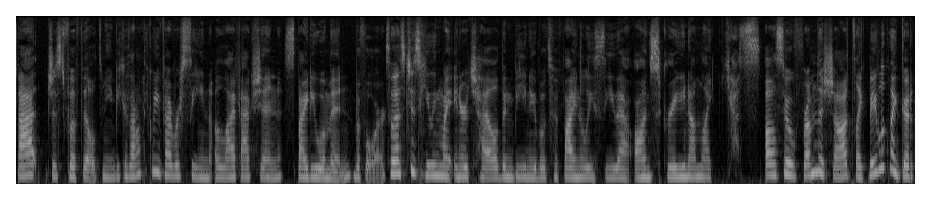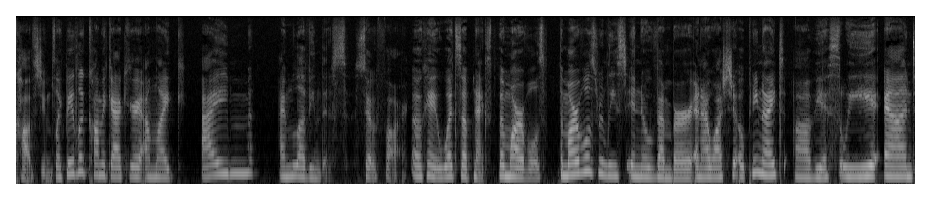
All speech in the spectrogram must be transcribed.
that just fulfilled me because I don't think we've ever seen a live action Spidey woman before. So that's just healing my inner child and being able to finally see that on screen. I'm like, yes. Also, from the shots, like they look like good costumes. Like they look comic accurate. I'm like, I'm I'm loving this so far. Okay, what's up next? The Marvels. The Marvels released in November, and I watched it opening night, obviously, and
